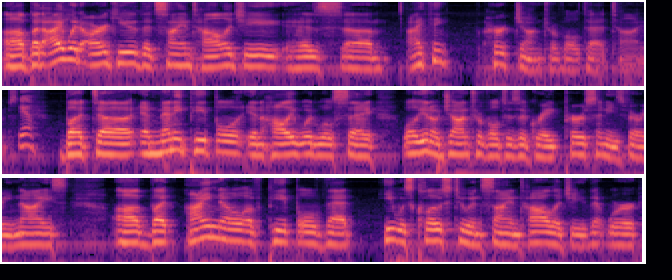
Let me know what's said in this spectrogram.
Uh, but I would argue that Scientology has, um, I think, hurt John Travolta at times. Yeah. But uh, and many people in Hollywood will say, well, you know, John Travolta is a great person. He's very nice. Uh, but I know of people that he was close to in Scientology that were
